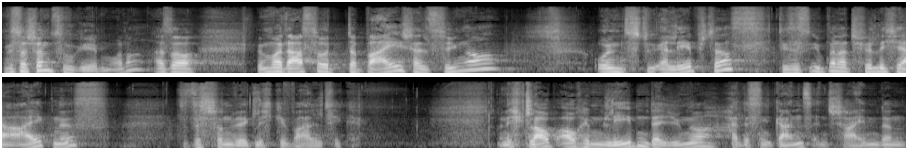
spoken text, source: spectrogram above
Müsst ihr schon zugeben, oder? Also, wenn man da so dabei ist als Jünger und du erlebst das, dieses übernatürliche Ereignis, das ist schon wirklich gewaltig. Und ich glaube, auch im Leben der Jünger hat es einen ganz entscheidenden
